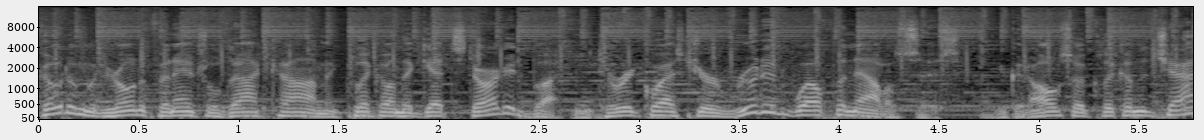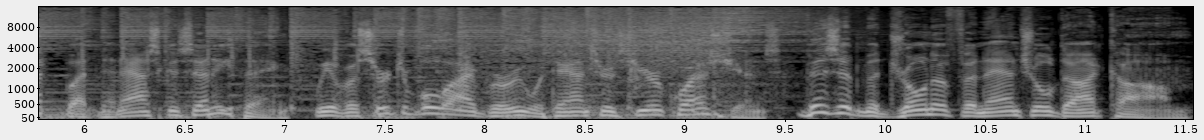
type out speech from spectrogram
Go to MadronaFinancial.com and click on the Get Started button to request your rooted wealth analysis. You can also click on the chat button and ask us anything. We have a searchable library with answers to your questions. Visit MadronaFinancial.com.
